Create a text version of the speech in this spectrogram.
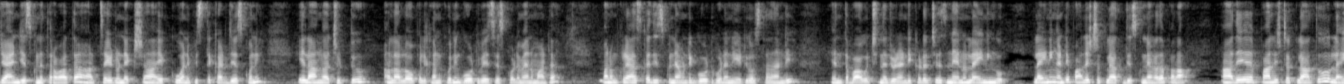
జాయిన్ చేసుకున్న తర్వాత అటు సైడ్ ఉండి ఎక్స్ట్రా ఎక్కువ అనిపిస్తే కట్ చేసుకొని ఇలాగా చుట్టూ అలా లోపలికి అనుకొని గోటు వేసేసుకోవడమే అనమాట మనం క్రాస్గా తీసుకున్నామంటే గోటు కూడా నీట్గా వస్తుందండి. ఎంత బాగా వచ్చిందో చూడండి. ఇక్కడ వచ్చేసి నేను లైనింగ్ లైనింగ్ అంటే పాలిస్టర్ క్లాత్ తీసుకున్నాం కదా పలా. అదే పాలిస్టర్ క్లాత్ లై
